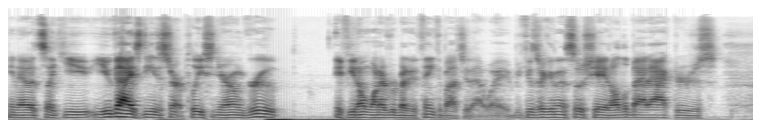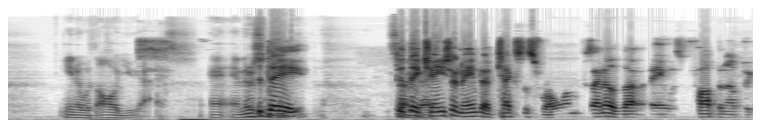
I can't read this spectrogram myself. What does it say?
You know, it's like you you guys need to start policing your own group if you don't want everybody to think about you that way because they're going to associate all the bad actors, you know, with all you guys. And, and there's Did they- big- Sorry, Did they change their name to Texas Roll'em? Because I know that name was popping up again.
